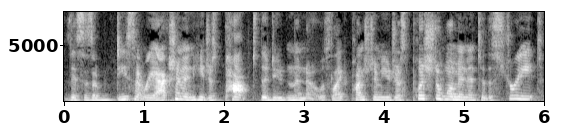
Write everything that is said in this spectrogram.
this is a decent reaction, and he just popped the dude in the nose, like punched him. You just pushed a woman into the street,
